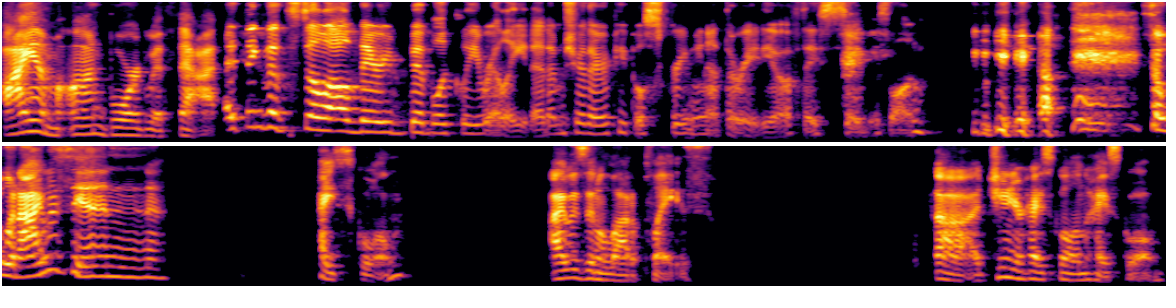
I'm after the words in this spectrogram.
I am on board with that. I think that's still all very biblically related. I'm sure there are people screaming at the radio if they say this long. yeah. So when I was in high school, I was in a lot of plays. Uh, junior high school and high school.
